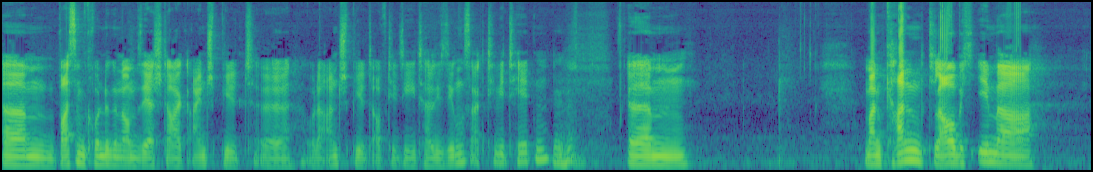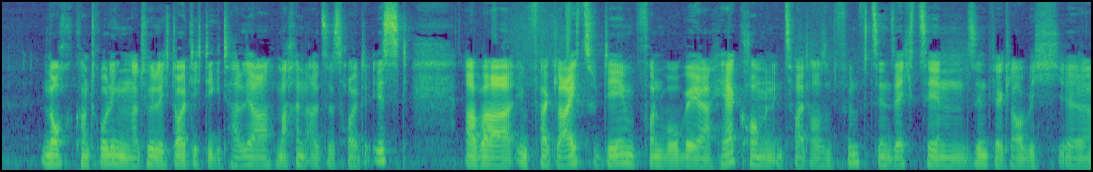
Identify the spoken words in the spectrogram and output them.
ähm, was im Grunde genommen sehr stark einspielt äh, oder anspielt auf die Digitalisierungsaktivitäten. Mhm. Ähm, man kann, glaube ich, immer noch Controlling natürlich deutlich digitaler machen, als es heute ist. Aber im Vergleich zu dem, von wo wir herkommen in 2015, 16, sind wir, glaube ich, äh,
